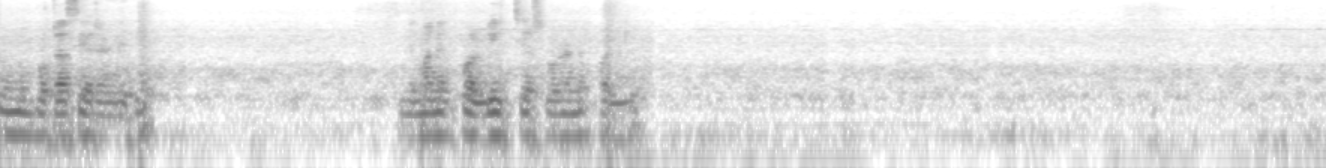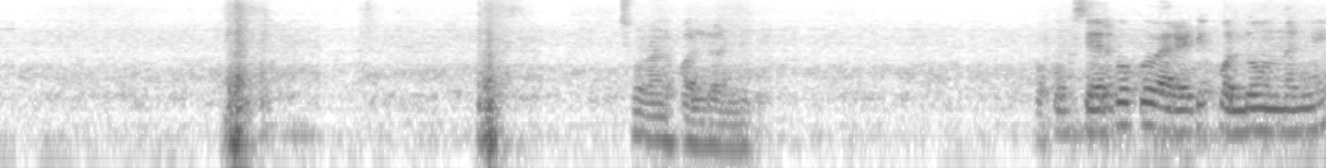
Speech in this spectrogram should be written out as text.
చూడండి బుటా అండి ఇది. ఇది మనకి పళ్ళు ఇచ్చారు చూడండి పళ్ళు. చూడండి పళ్ళు అండి ఒక్కొక్క సీరకు ఒక్కొక్క వెరైటీ పళ్ళు ఉందండి.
